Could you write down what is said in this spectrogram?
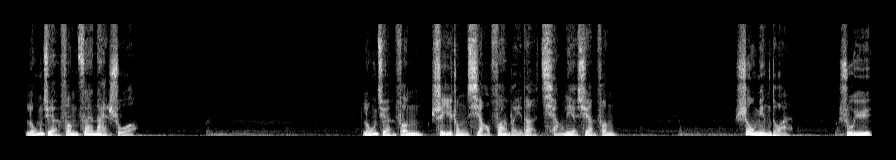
龙卷风灾难说：龙卷风是一种小范围的强烈旋风，寿命短，属于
